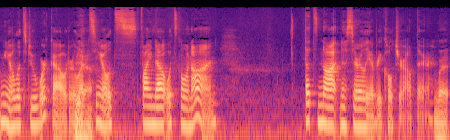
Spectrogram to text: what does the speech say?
you know, let's do a workout or let's, you know, let's find out what's going on. That's not necessarily every culture out there. Right.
